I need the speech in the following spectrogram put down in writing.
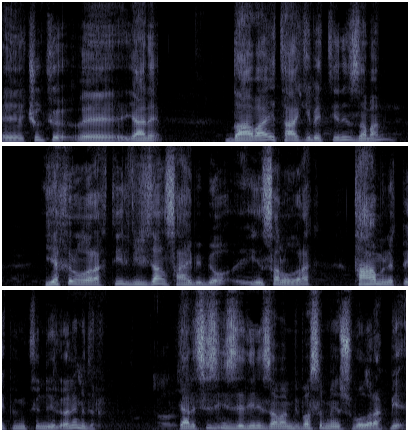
e, çünkü e, yani davayı takip ettiğiniz zaman yakın olarak değil vicdan sahibi bir insan olarak tahammül etmek mümkün değil. Öyle midir? Doğru. Yani siz izlediğiniz zaman bir basın mensubu olarak bir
